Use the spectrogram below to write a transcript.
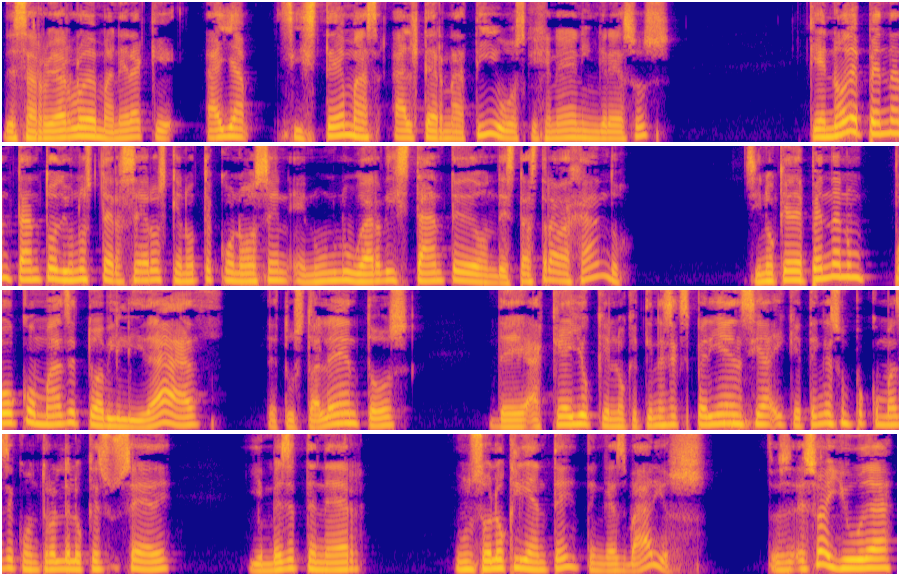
desarrollarlo de manera que haya sistemas alternativos que generen ingresos que no dependan tanto de unos terceros que no te conocen en un lugar distante de donde estás trabajando, sino que dependan un poco más de tu habilidad, de tus talentos, de aquello que en lo que tienes experiencia y que tengas un poco más de control de lo que sucede y en vez de tener un solo cliente, tengas varios. Entonces, eso ayuda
